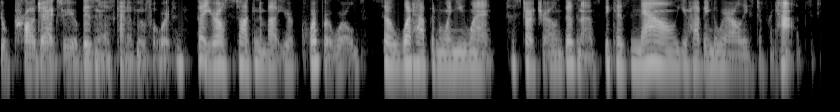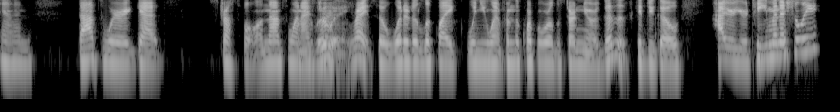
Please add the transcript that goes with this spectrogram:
your projects or your business kind of move forward. But you're also talking about your corporate world. So, what happened when you went to start your own business? Because now you're having to wear all these different hats. And that's where it gets stressful. And that's when Absolutely. I started. Right. So, what did it look like when you went from the corporate world to starting your own business? Could you go hire your team initially?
